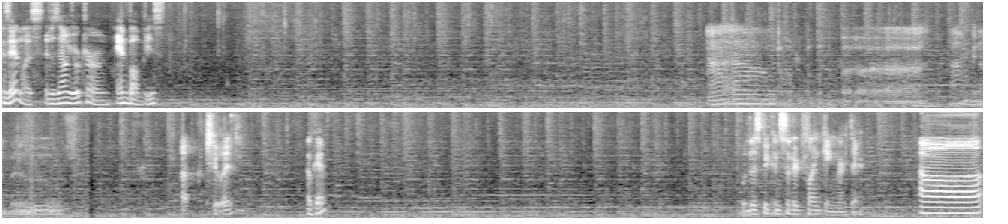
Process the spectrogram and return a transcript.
Xanlis, it is now your turn, and Bumpy's. Um, I'm gonna move up to it. Okay. Would this be considered flanking right there? Uh,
